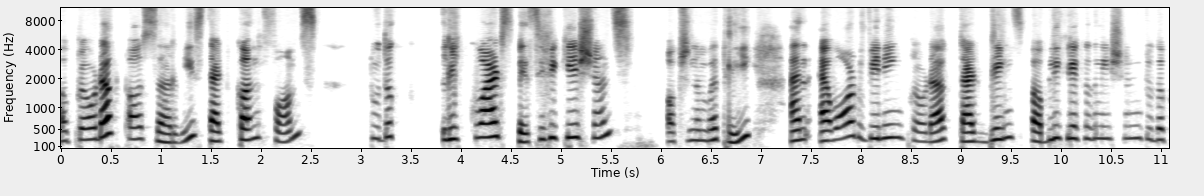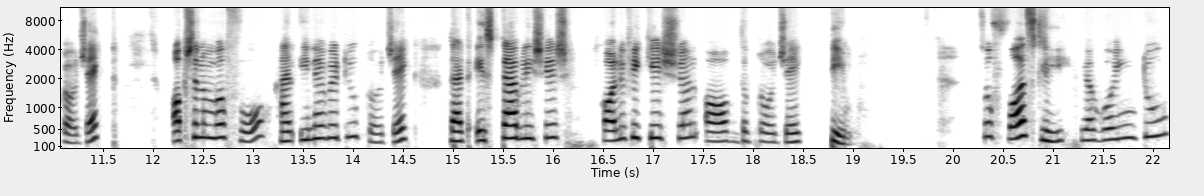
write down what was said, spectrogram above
a product or service that conforms to the required specifications Option number three, an award-winning product that brings public recognition to the project. Option number four, an innovative project that establishes qualification of the project team. So firstly, we are going to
